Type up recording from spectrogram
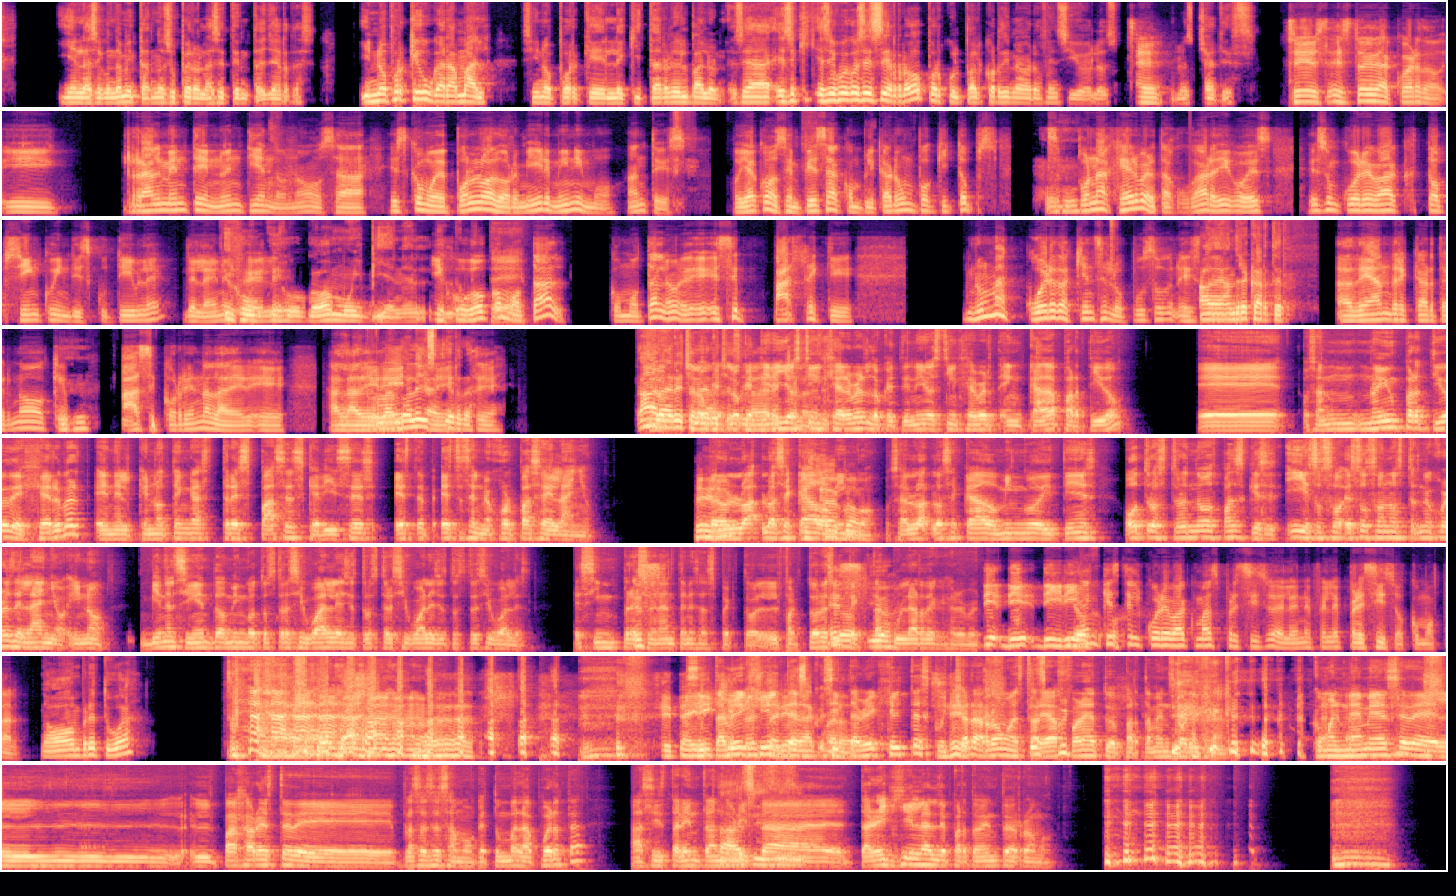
y en la segunda mitad no superó las 70 yardas. Y no porque jugara mal, sino porque le quitaron el balón. O sea, ese, juego se cerró por culpa del coordinador ofensivo de los, Sí, de los Chargers. sí, es- estoy de acuerdo. Y realmente no entiendo, ¿no? O sea, es como de ponlo a dormir mínimo antes. O ya cuando se empieza a complicar un poquito, pues se pone a Herbert a jugar. Digo, es, es un quarterback top 5 indiscutible de la NFL. y jugó muy bien. El, Y jugó como tal, como tal, ¿no? E- Ese pase que no me acuerdo a quién se lo puso. Este, A de Andre Carter. a DeAndre Carter, no, que pase corriendo a la, de- eh, a la Rolando derecha. a la izquierda. este, Ah, Lo- la derecha, a la lo, que- derecha. Lo que tiene derecha, Justin. Herbert, lo que tiene Justin Herbert en cada partido. eh, o sea, no hay un partido de Herbert en el que no tengas tres pases que dices, este, este es el mejor pase del año. Pero lo, ha- lo hace cada domingo. O sea, lo, lo hace cada domingo y tienes otros tres nuevos pases que dices, y esos son, esos son los tres mejores del año. Y no, viene el siguiente domingo otros tres iguales y otros tres iguales y otros tres iguales. Es impresionante en ese aspecto. El factor es Es- espectacular de Herbert. Di- di- dirían Yo- que es el quarterback más preciso del NFL, preciso como tal. No, hombre, Tua. si Si no Hill, te, si. Tyreek Hill te escuchara, Romo, estaría fuera de tu departamento ahorita. Como el meme ese del el pájaro este de Plaza Sésamo que tumba la puerta. Así estaría entrando Ah, sí, ahorita Tyreek Hill al departamento de Romo.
